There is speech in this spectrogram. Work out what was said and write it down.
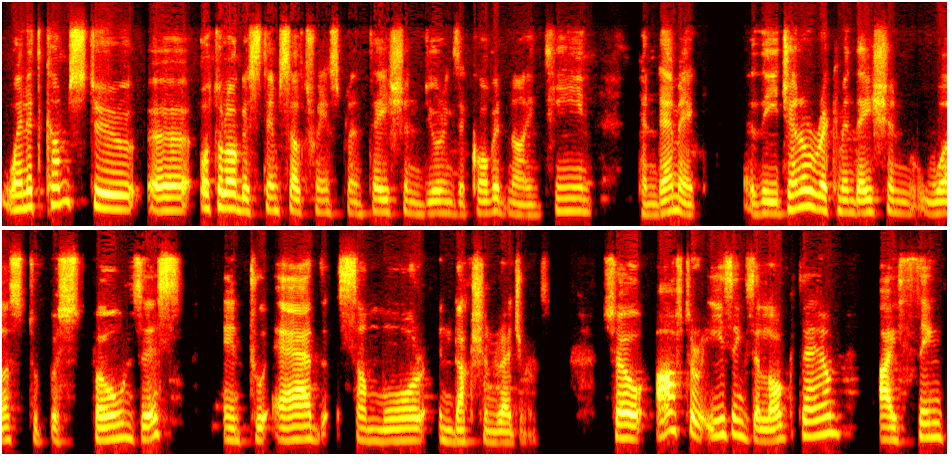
When it comes to uh, autologous stem cell transplantation during the COVID 19 pandemic, the general recommendation was to postpone this and to add some more induction regimens. So after easing the lockdown, I think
